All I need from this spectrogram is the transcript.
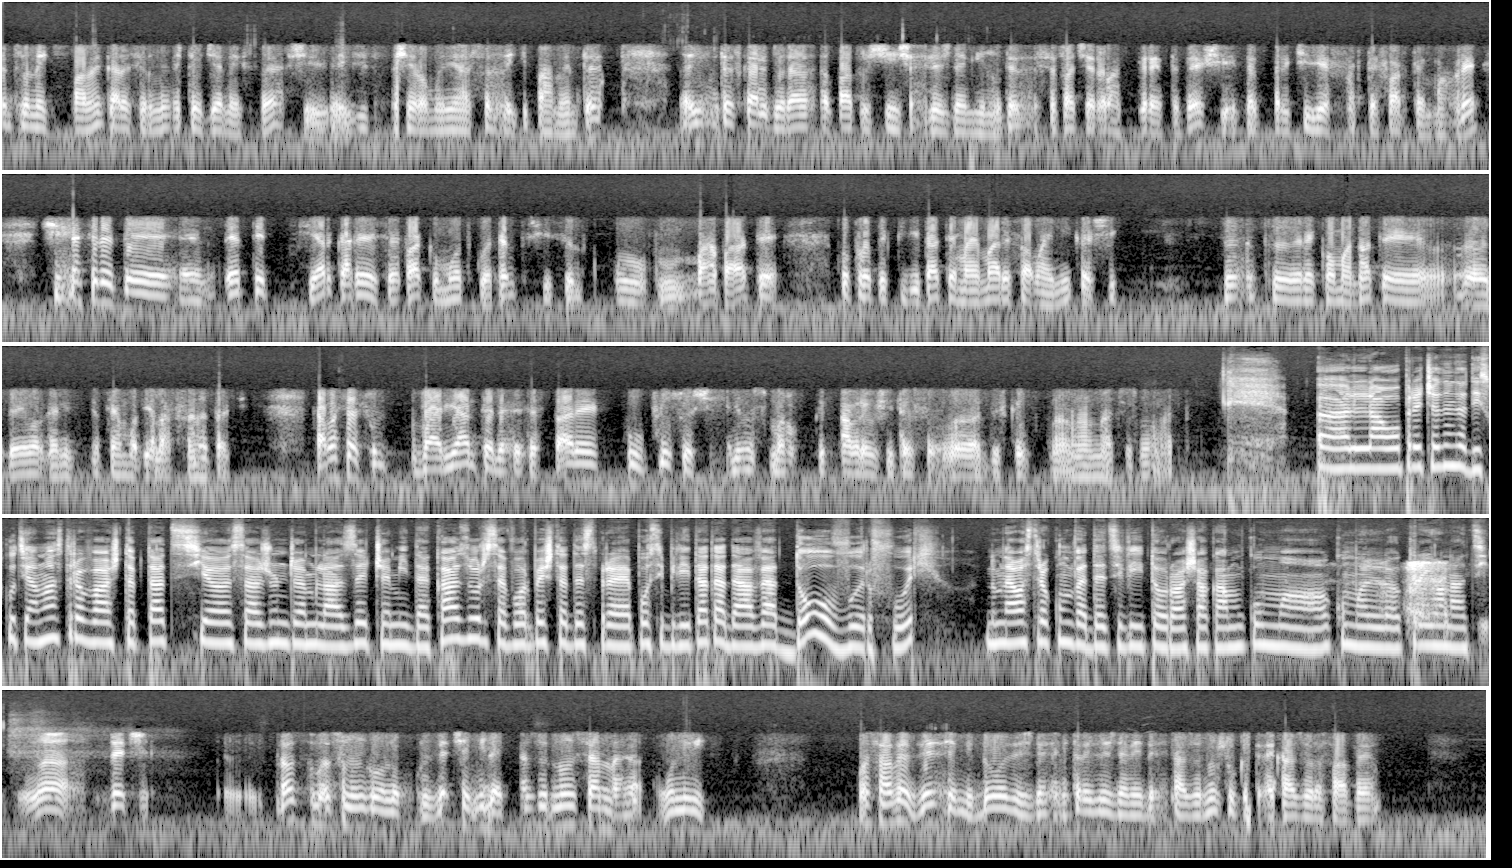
pentru un echipament care se numește Gen Expert și există și în România astfel de echipamente. E un test care durează 45-60 de minute, se face relativ repede și de precizie foarte, foarte mare și testele de RT-PCR care se fac în mod curent și sunt cu aparate cu o productivitate mai mare sau mai mică și sunt recomandate uh, de Organizația Mondială a Sănătății. Cam astea sunt variantele de testare cu plusuri și minus, mă rog, cât am reușit să vă descriu în acest moment. Uh, la o precedentă discuție a noastră vă așteptați uh, să ajungem la 10.000 de cazuri. Se vorbește despre posibilitatea de a avea două vârfuri. Dumneavoastră cum vedeți viitorul, așa cam cum, cum îl creionați? Deci, vreau să vă spun încă un lucru. 10.000 de cazuri nu înseamnă un nimic o să avem 10.000, 20.000, 30.000 de cazuri, nu știu câte cazuri o să avem.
